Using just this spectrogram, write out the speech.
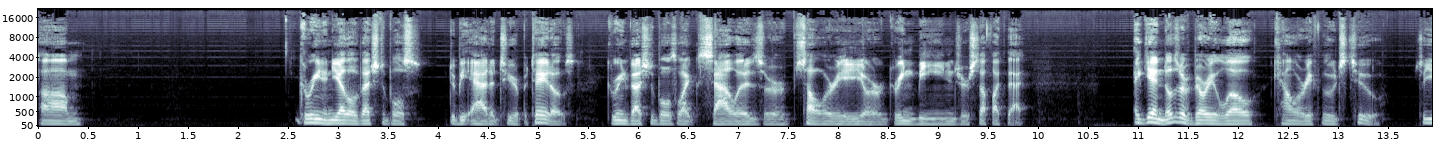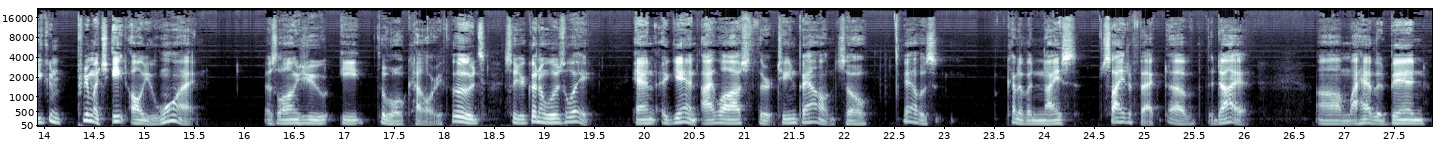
um, green and yellow vegetables to be added to your potatoes. Green vegetables like salads or celery or green beans or stuff like that. Again, those are very low calorie foods too. So you can pretty much eat all you want as long as you eat the low calorie foods. So you're going to lose weight. And again, I lost 13 pounds. So yeah, it was kind of a nice side effect of the diet. Um, I haven't been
